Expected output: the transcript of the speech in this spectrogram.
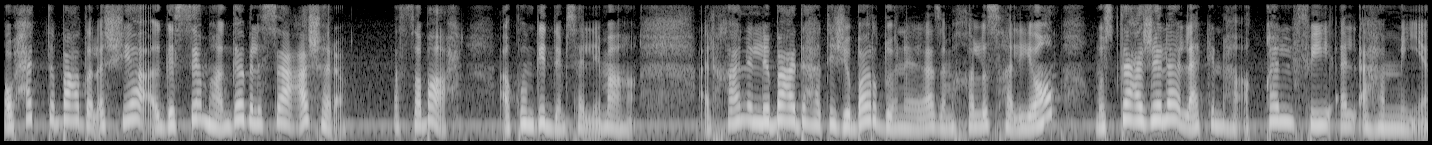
أو حتى بعض الأشياء أقسمها قبل الساعة 10 الصباح أكون قد مسلماها. الخانة اللي بعدها تيجي برضو أنا لازم أخلصها اليوم مستعجلة لكنها أقل في الأهمية.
